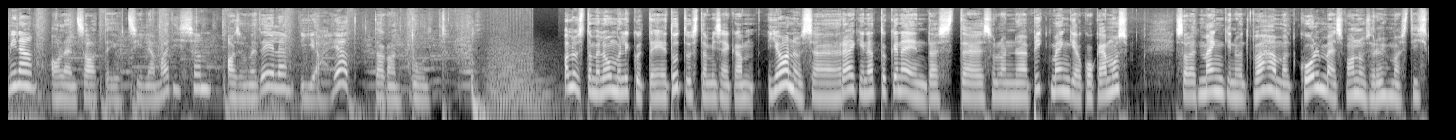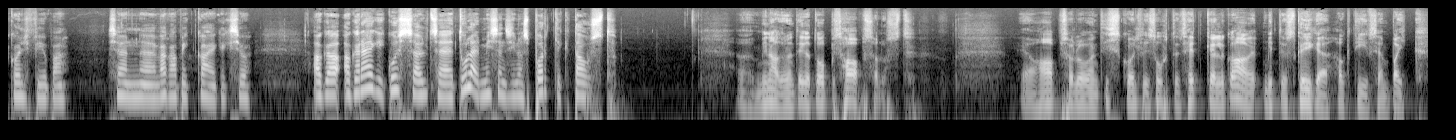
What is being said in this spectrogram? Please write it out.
mina olen saatejuht Silja Madisson, asume teele ja head taganttuult alustame loomulikult teie tutvustamisega. Jaanus, räägi natukene endast, sul on pikk mängija kogemus, sa oled mänginud vähemalt kolmes vanuserühmas discgolfi juba. see on väga pikk aeg, eks ju. aga, aga räägi, kust sa üldse tuled, mis on sinu sportlik taust? mina tulen tegelikult hoopis Haapsalust. ja Haapsalu on discgolfi suhtes hetkel ka mitte just kõige aktiivsem paik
